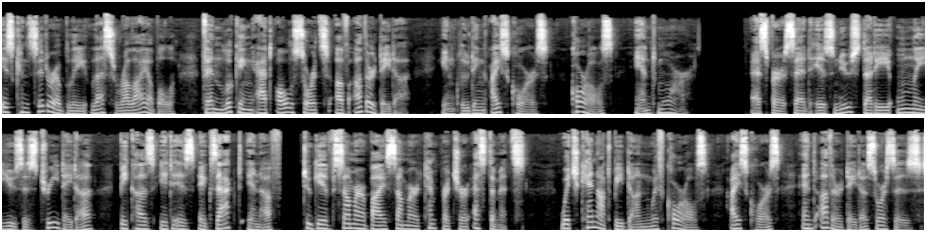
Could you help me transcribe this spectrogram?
is considerably less reliable than looking at all sorts of other data, including ice cores, corals, and more. Esper said his new study only uses tree data because it is exact enough to give summer by summer temperature estimates, which cannot be done with corals, ice cores, and other data sources.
